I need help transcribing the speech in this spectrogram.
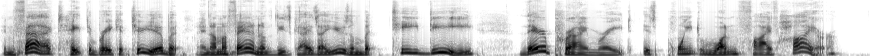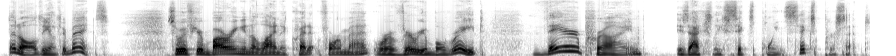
In fact, hate to break it to you, but, and I'm a fan of these guys, I use them, but TD, their prime rate is 0.15 higher than all the other banks. So if you're borrowing in a line of credit format or a variable rate, their prime is actually 6.6%.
